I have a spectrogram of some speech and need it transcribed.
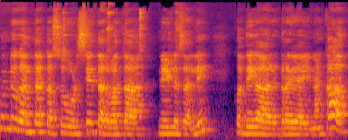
ముందుగంతా కసు ఉడిసి తర్వాత నీళ్ళు చల్లి కొద్దిగా డ్రై అయినాక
